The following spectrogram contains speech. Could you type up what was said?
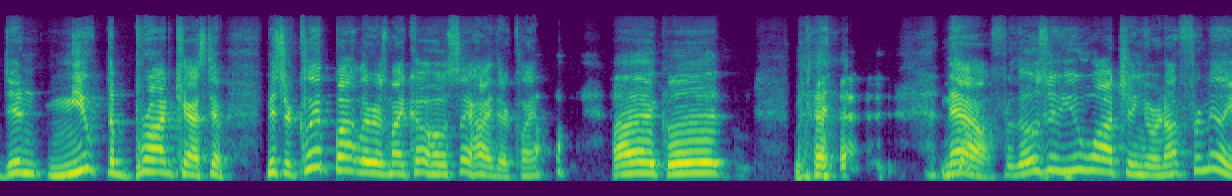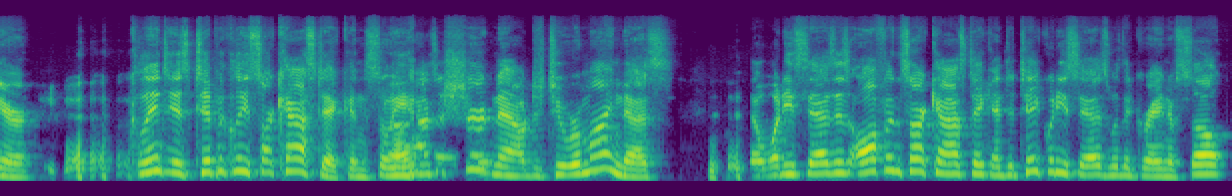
didn't mute the broadcast. Mr. Clint Butler is my co host. Say hi there, Clint. Hi, Clint. Now, for those of you watching who are not familiar, Clint is typically sarcastic. And so he uh-huh. has a shirt now to, to remind us that what he says is often sarcastic and to take what he says with a grain of salt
